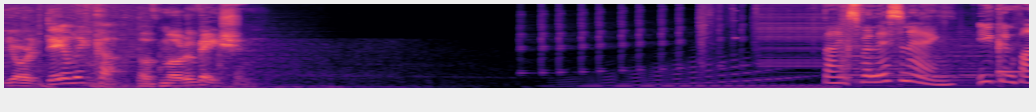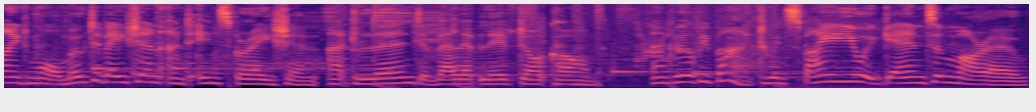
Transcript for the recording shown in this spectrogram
Your daily cup of motivation. Thanks for listening. You can find more motivation and inspiration at learndeveloplive.com. And we'll be back to inspire you again tomorrow.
